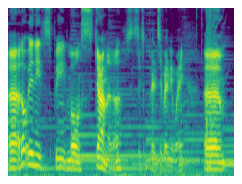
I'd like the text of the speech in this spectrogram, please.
Uh, I don't really need speed more on scanner. It's expensive anyway. Um,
